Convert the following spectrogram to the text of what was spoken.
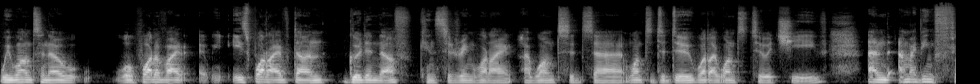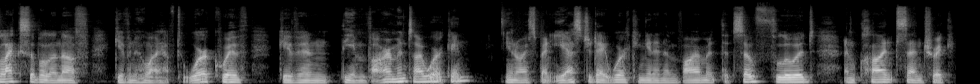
We want to know well, what have I? Is what I've done good enough, considering what I I wanted uh, wanted to do, what I wanted to achieve, and am I being flexible enough, given who I have to work with, given the environment I work in? You know, I spent yesterday working in an environment that's so fluid and client centric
